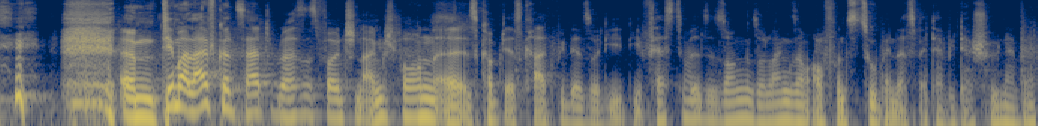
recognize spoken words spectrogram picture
ähm, Thema Live-Konzerte, du hast es vorhin schon angesprochen. Äh, es kommt jetzt gerade wieder so die, die Festivalsaison so langsam auf uns zu, wenn das Wetter wieder schöner wird.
